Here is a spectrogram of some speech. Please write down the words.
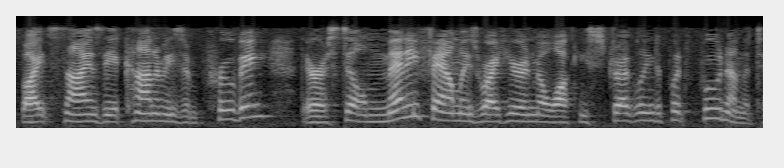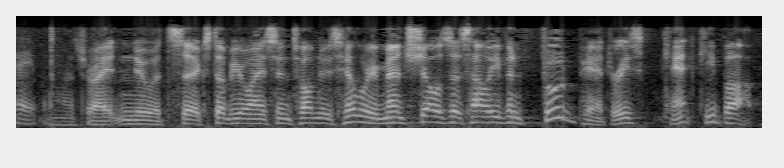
Despite signs the economy is improving, there are still many families right here in Milwaukee struggling to put food on the table. That's right, new at 6. WISN 12 News' Hillary Mintz shows us how even food pantries can't keep up.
